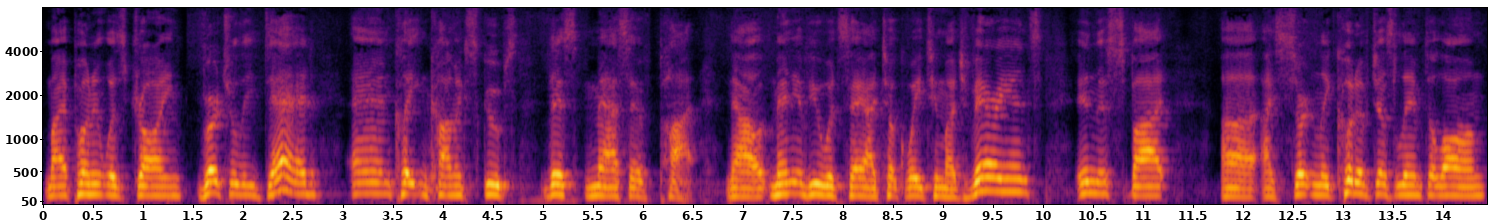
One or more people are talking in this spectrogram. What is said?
My opponent was drawing virtually dead, and Clayton Comics scoops this massive pot. Now, many of you would say I took way too much variance in this spot. Uh, I certainly could have just limped along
